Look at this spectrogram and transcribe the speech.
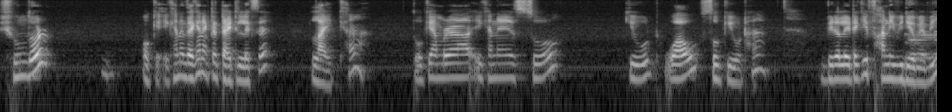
সুন্দর। ওকে, এখানে দেখেন একটা টাইটেল লেখছে লাইক হ্যাঁ? তো ওকে আমরা এখানে so cute wow so cute হ্যাঁ? বিড়াল এটা কি ফানি ভিডিও মেবি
